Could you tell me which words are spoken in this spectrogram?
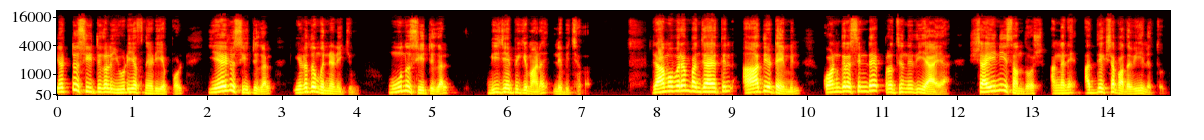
എട്ട് സീറ്റുകൾ യു ഡി എഫ് നേടിയപ്പോൾ ഏഴ് സീറ്റുകൾ ഇടതുമുന്നണിക്കും മൂന്ന് സീറ്റുകൾ ബി ജെ പിക്കുമാണ് ലഭിച്ചത്. രാമപുരം പഞ്ചായത്തിൽ ആദ്യ ടൈമിൽ കോൺഗ്രസിന്റെ പ്രതിനിധിയായ ഷൈനി സന്തോഷ് അങ്ങനെ അധ്യക്ഷ പദവിയിലെത്തുന്നു.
